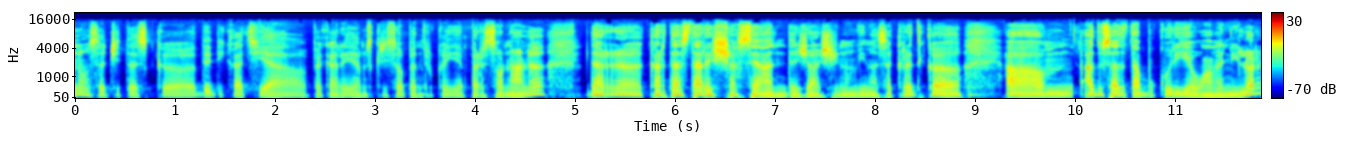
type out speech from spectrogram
Nu o să citesc uh, dedicația pe care i-am scris-o pentru că e personală, dar uh, cartea asta are șase ani deja și nu-mi vine să cred că a um, adus atâta bucurie oamenilor.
